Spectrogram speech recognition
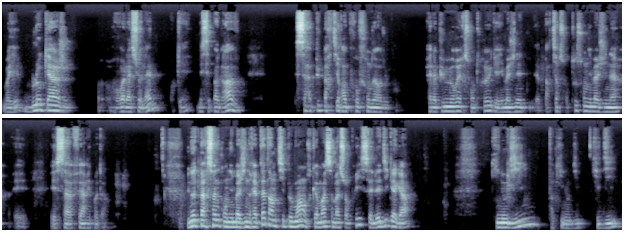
Vous voyez, blocage relationnel, ok, mais c'est pas grave. Ça a pu partir en profondeur du coup. Elle a pu mûrir son truc et imaginer, partir sur tout son imaginaire et, ça a fait Harry Potter. Une autre personne qu'on imaginerait peut-être un petit peu moins, en tout cas moi ça m'a surpris, c'est Lady Gaga, qui nous dit, enfin qui nous dit, qui dit,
